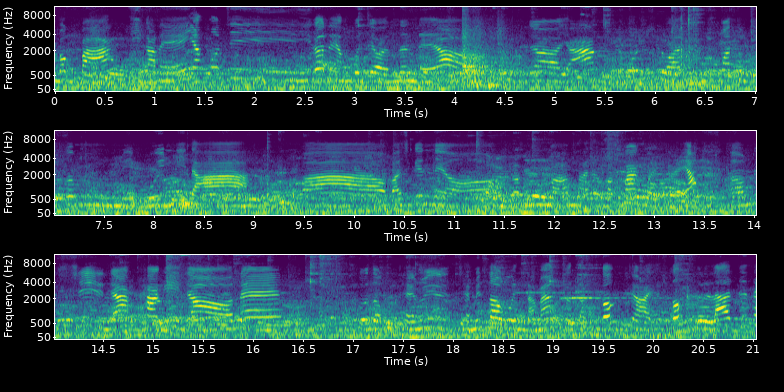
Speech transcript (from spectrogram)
먹방 이간의 양꼬치 이간의 양꼬치 왔는데요. 자, 양꼬치와 토마토 볶음이 보입니다. 와, 맛있겠네요. 그럼 바로 먹방 볼까요? 음, 시작하기 전에 구독 재미 재밌어 보인다면 구독 꼭 좋아요 꼭 눌러주세요.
